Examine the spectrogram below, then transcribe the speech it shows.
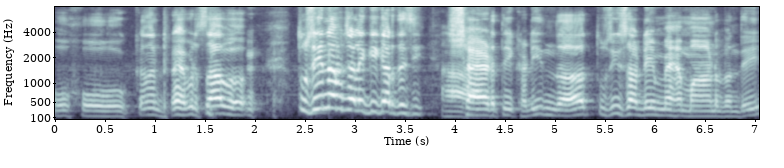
ਓਹੋ ਕਹਿੰਦਾ ਡਰਾਈਵਰ ਸਾਹਿਬ ਤੁਸੀਂ ਇਹਨਾਂ ਵਿਚਾਲੇ ਕੀ ਕਰਦੇ ਸੀ? ਸਾਈਡ ਤੇ ਖੜੀ ਹੁੰਦਾ ਤੁਸੀਂ ਸਾਡੇ ਮਹਿਮਾਨ ਬੰਦੇ।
